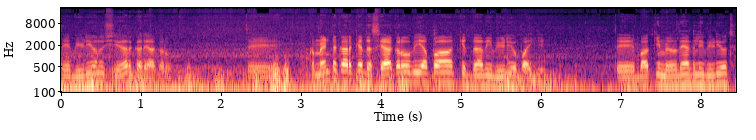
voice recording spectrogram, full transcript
ਤੇ ਵੀਡੀਓ ਨੂੰ ਸ਼ੇਅਰ ਕਰਿਆ ਕਰੋ। ਤੇ ਕਮੈਂਟ ਕਰਕੇ ਦੱਸਿਆ ਕਰੋ ਵੀ ਆਪਾਂ ਕਿੱਦਾਂ ਦੀ ਵੀਡੀਓ ਪਾਈਏ। ਤੇ ਬਾਕੀ ਮਿਲਦੇ ਹਾਂ ਅਗਲੀ ਵੀਡੀਓ 'ਚ।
